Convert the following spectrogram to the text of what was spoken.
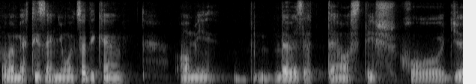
november 18-án, ami bevezette azt is, hogy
